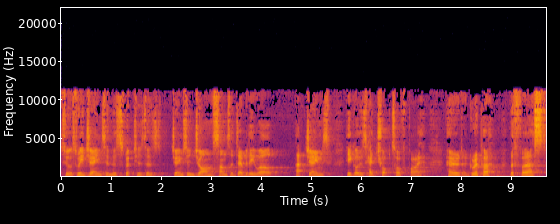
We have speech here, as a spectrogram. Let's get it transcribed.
two or three James in the scriptures. There's James and John, sons of Zebedee. Well, that James, he got his head chopped off by Herod Agrippa the first.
